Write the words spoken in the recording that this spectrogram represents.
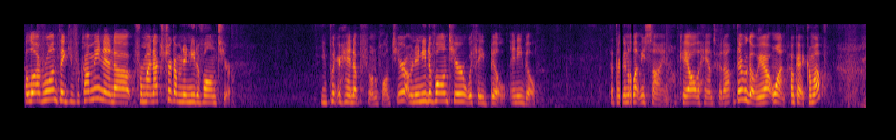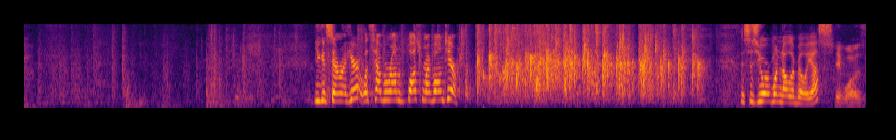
Hello, everyone. Thank you for coming. And uh, for my next trick, I'm going to need a volunteer. You put your hand up if you want to volunteer. I'm going to need a volunteer with a bill, any bill, that they're going to let me sign. Okay, all the hands go down. There we go. We got one. Okay, come up. You can stand right here. Let's have a round of applause for my volunteer. This is your $1 bill, yes? It was.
